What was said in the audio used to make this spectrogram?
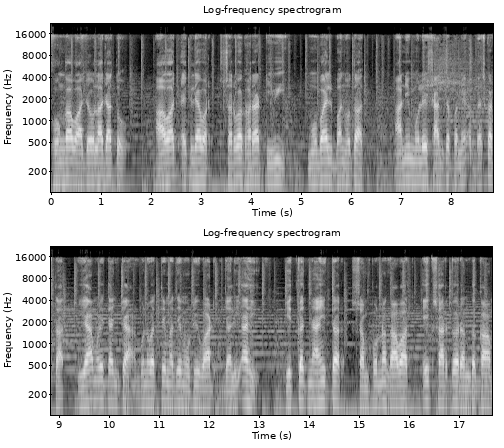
भोंगा वाजवला जातो. आवाज ऐकल्यावर सर्व घरात टी व्ही मोबाईल बंद होतात आणि मुले शांतपणे अभ्यास करतात. यामुळे त्यांच्या गुणवत्तेमध्ये मोठी वाढ झाली आहे. इतकंच नाही तर संपूर्ण गावात एकसारखं रंगकाम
